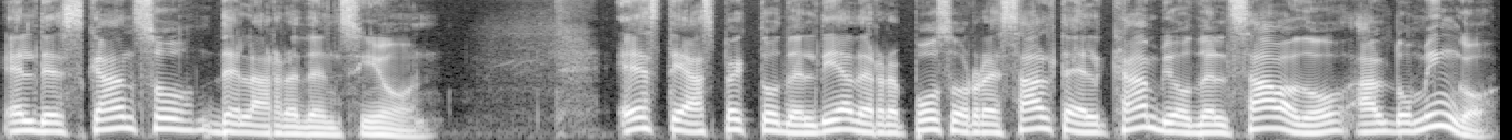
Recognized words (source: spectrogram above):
el descanso de la redención. Este aspecto del día de reposo resalta el cambio del sábado al domingo,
